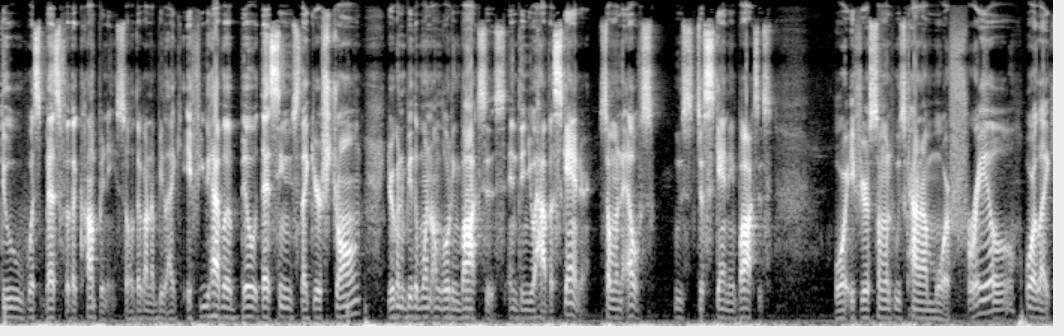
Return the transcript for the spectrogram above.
do what's best for the company. So they're gonna be like, if you have a build that seems like you're strong, you're gonna be the one unloading boxes, and then you'll have a scanner, someone else who's just scanning boxes. Or if you're someone who's kind of more frail, or like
